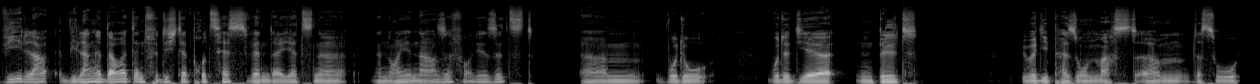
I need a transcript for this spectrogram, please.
Wie, la wie lange dauert denn für dich der Prozess, wenn da jetzt eine, eine neue Nase vor dir sitzt, ähm, wo, du, wo du dir ein Bild über die Person machst, ähm, dass du,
